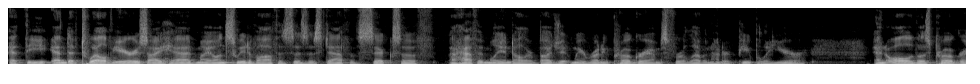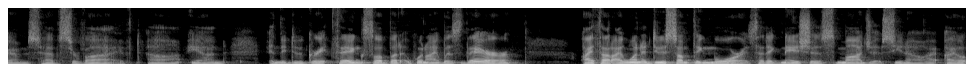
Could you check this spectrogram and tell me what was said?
at the end of 12 years, I had my own suite of offices, a staff of six, of a half a million dollar budget, and we were running programs for 1,100 people a year. And all of those programs have survived, uh, and and they do great things. So, but when I was there, I thought I want to do something more. It's at Ignatius Magis. You know, I, I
